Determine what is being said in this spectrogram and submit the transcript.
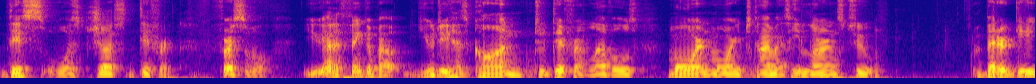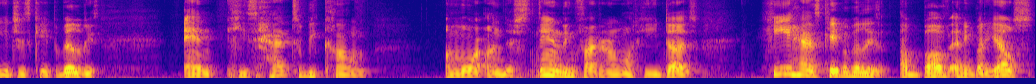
This was just different. First of all you got to think about yuji has gone to different levels more and more each time as he learns to better gauge his capabilities and he's had to become a more understanding fighter on what he does. He has capabilities above anybody else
